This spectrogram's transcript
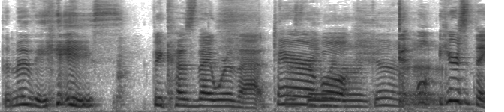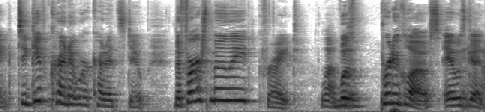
the movies. Because they were that were terrible. good. Well, here's the thing. To give credit where credit's due, the first movie Great. Loved was it. pretty close. It was good.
